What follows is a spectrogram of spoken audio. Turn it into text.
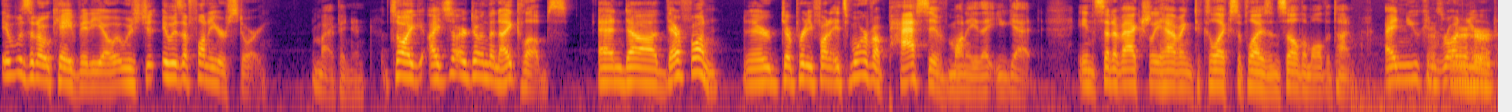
It was an okay video. It was just it was a funnier story, in my opinion. So I I started doing the nightclubs, and uh, they're fun. They're they're pretty fun. It's more of a passive money that you get instead of actually having to collect supplies and sell them all the time. And you can That's run your heard.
